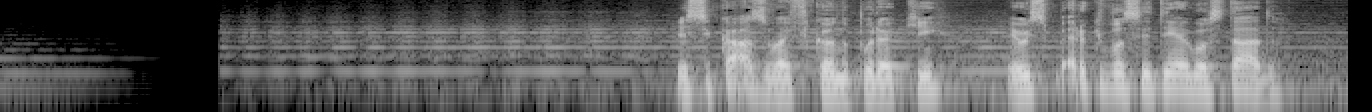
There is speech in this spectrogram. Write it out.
Esse caso vai ficando por aqui. Eu espero que você tenha gostado.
